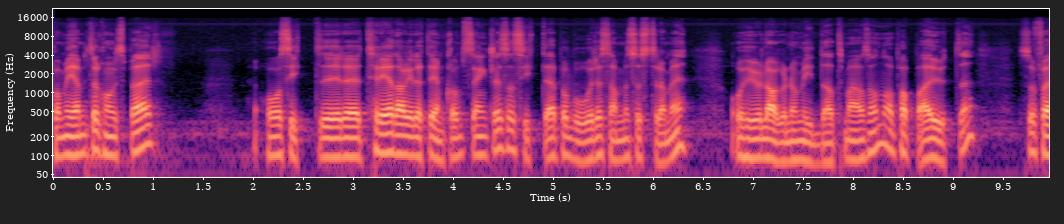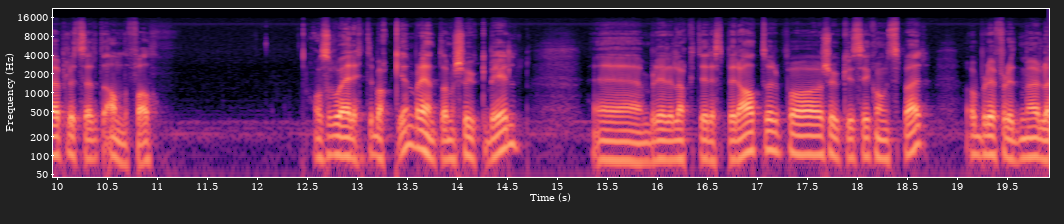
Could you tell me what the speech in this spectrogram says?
kommer hjem til Kongsberg og sitter eh, tre dager etter hjemkomst egentlig, så sitter jeg på bordet sammen med søstera mi, og hun lager noe middag til meg, og sånn, og pappa er ute. Så får jeg plutselig et anfall. Og så går jeg rett i bakken, blir henta med sjukebil. Eh, blir lagt i respirator på sjukehuset i Kongsberg og blir flydd med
